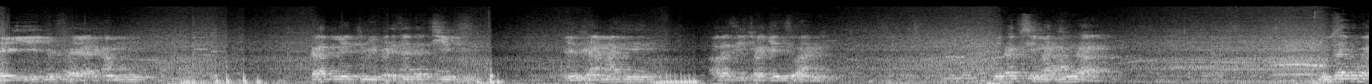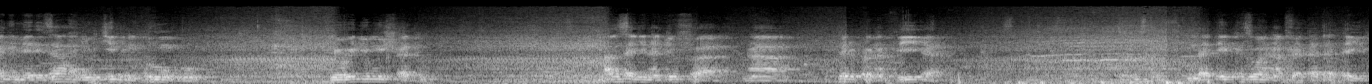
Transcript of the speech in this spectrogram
eh, Eid Fayakam, government representative eh, in Ramahi abazitwa bagenzi banyu ndakusiima arahanga uzarubanyemereza hanyuma ukindi mkurungu yowe niyo mwishatu abazanye na joshua na peruto na frida ndateeka zuwa nafeata tataitu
